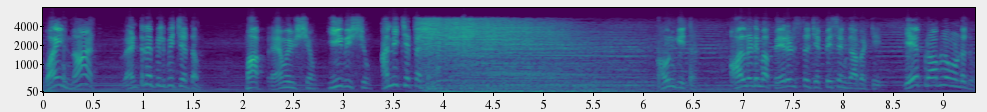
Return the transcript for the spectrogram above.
వై నాట్ వెంటనే పిలిపించేద్దాం. మా ప్రేమ విషయం ఈ విషయం అన్ని చెప్పేద్దాం. అవును గీత ఆల్రెడీ మా పేరెంట్స్తో చెప్పేశాను కాబట్టి ఏ ప్రాబ్లం ఉండదు.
